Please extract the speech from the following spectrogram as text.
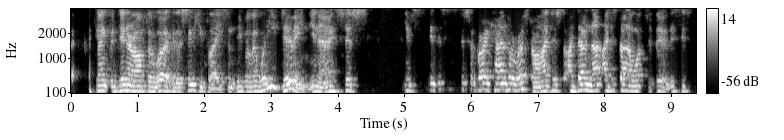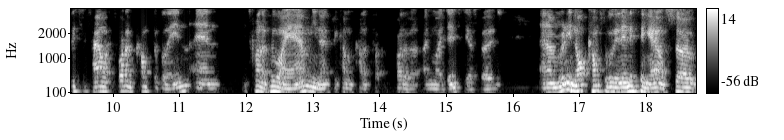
going for dinner after work at a sushi place, and people are like, "What are you doing?" You know, it's just. this is just a very casual restaurant. I just, I don't know. I just don't know what to do. This is, this is how it's what I'm comfortable in, and it's kind of who I am. You know, it's become kind of part of my identity, I suppose. and I'm really not comfortable in anything else. So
